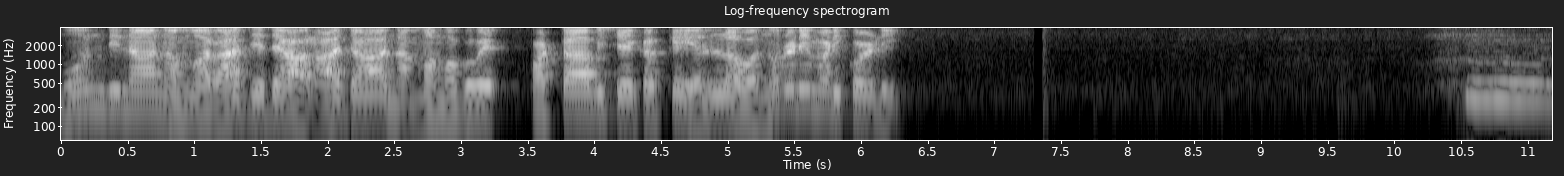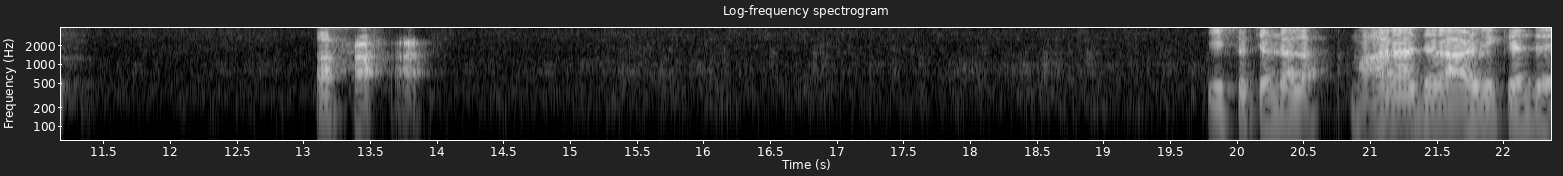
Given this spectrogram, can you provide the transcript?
ಮುಂದಿನ ನಮ್ಮ ರಾಜ್ಯದ ಆ ರಾಜ ನಮ್ಮ ಮಗುವೆ ಪಟ್ಟಾಭಿಷೇಕಕ್ಕೆ ಎಲ್ಲವನ್ನು ರೆಡಿ ಮಾಡಿಕೊಳ್ಳಿ. ಎಷ್ಟು ಚಂದ ಅಲ್ಲ, ಮಹಾರಾಜರ ಆಳ್ವಿಕೆ ಅಂದ್ರೆ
